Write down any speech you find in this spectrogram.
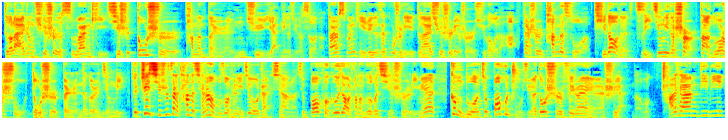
得了癌症去世的 Swanky，其实都是他们本人去演那个角色的。当然 Swanky 这个在故事里得癌去世这个事儿是虚构的啊，但是他们所提到的自己经历的事儿，大多数都是本人的个人经历。对，这其实在他的前两部作品里就有展现了，就包括《歌教唱的歌》和《骑士》里面更多，就包括主角都是非专业演员饰演的。我查了一下 M D B，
